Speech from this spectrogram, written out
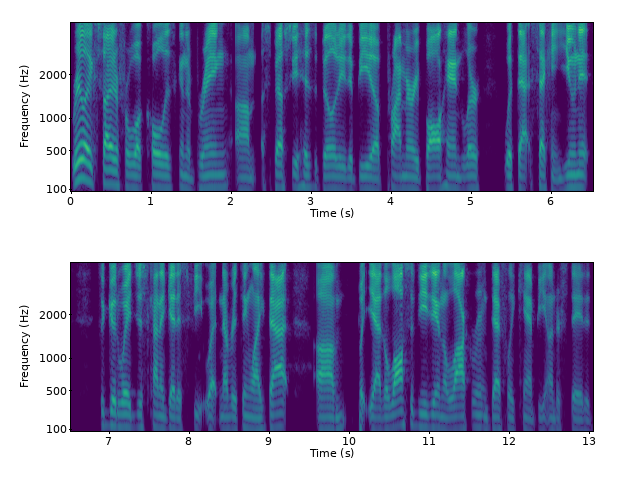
really excited for what Cole is going to bring, um, especially his ability to be a primary ball handler with that second unit. It's a good way to just kind of get his feet wet and everything like that. Um, but yeah, the loss of DJ in the locker room definitely can't be understated.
